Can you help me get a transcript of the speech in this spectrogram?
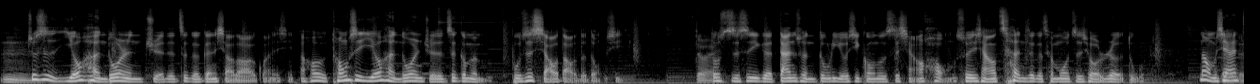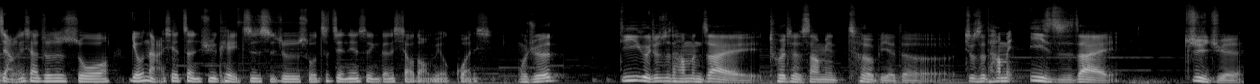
嗯，就是有很多人觉得这个跟小岛有关系，然后同时也有很多人觉得这根本不是小岛的东西，对，都只是一个单纯独立游戏工作室想要红，所以想要蹭这个《沉默之丘》的热度。那我们现在讲一下，就是说有哪些证据可以支持，就是说这整件事情跟小岛没有关系。我觉得第一个就是他们在 Twitter 上面特别的，就是他们一直在拒绝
